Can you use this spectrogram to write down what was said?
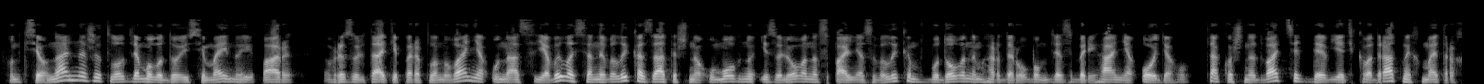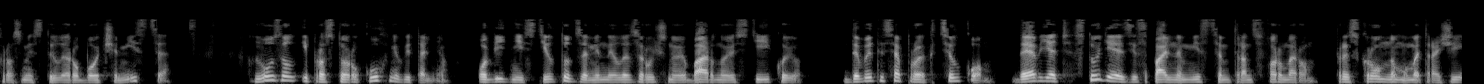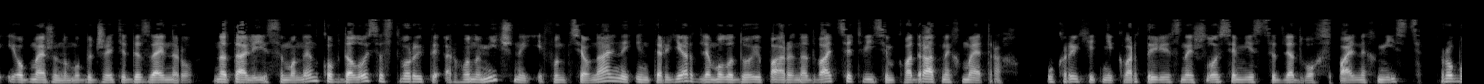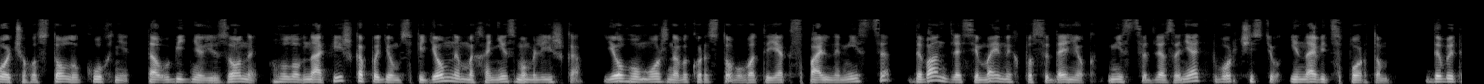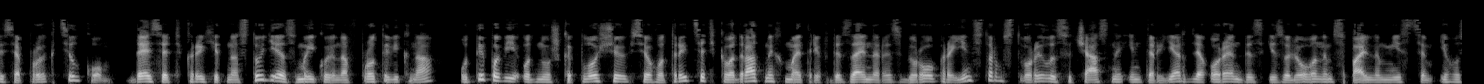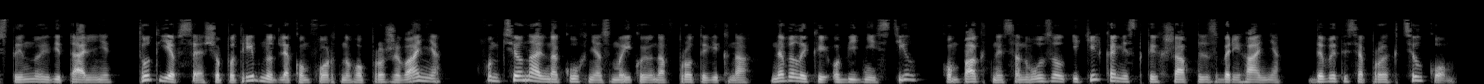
функціональне житло для молодої сімейної пари. В результаті перепланування у нас з'явилася невелика затишна умовно ізольована спальня з великим вбудованим гардеробом для зберігання одягу. Також на 29 квадратних метрах розмістили робоче місце, нузол і простору кухню вітальню. Обідній стіл тут замінили зручною барною стійкою. Дивитися проект цілком. 9. Студія зі спальним місцем трансформером. При скромному метражі і обмеженому бюджеті дизайнеру Наталії Симоненко вдалося створити ергономічний і функціональний інтер'єр для молодої пари на 28 квадратних метрах. У крихітній квартирі знайшлося місце для двох спальних місць, робочого столу, кухні та обідньої зони. Головна фішка подйом з підйомним механізмом ліжка. Його можна використовувати як спальне місце, диван для сімейних посиденьок, місце для занять творчістю і навіть спортом. Дивитися проект цілком. 10. Крихітна студія з мийкою навпроти вікна. У типовій однушки площею всього 30 квадратних метрів дизайнери з бюро Brainstorm створили сучасний інтер'єр для оренди з ізольованим спальним місцем і гостинної вітальні. Тут є все, що потрібно для комфортного проживання, функціональна кухня з мийкою навпроти вікна, невеликий обідній стіл, компактний санвузол і кілька містких шаф для зберігання. Дивитися проект цілком.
